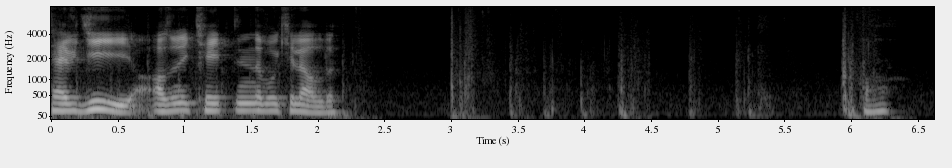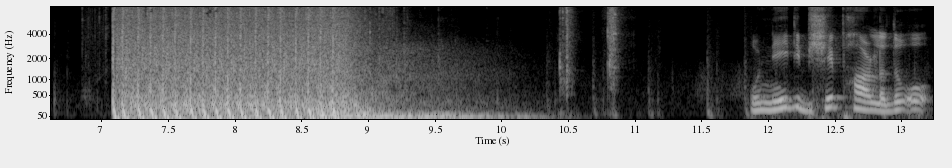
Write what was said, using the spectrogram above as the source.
Sevgi. Az önce Caitlyn'le bu kill aldı. Aha. O neydi? Bir şey parladı. O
